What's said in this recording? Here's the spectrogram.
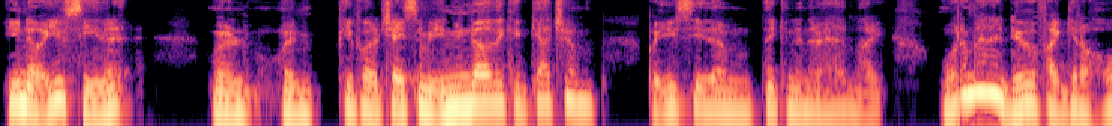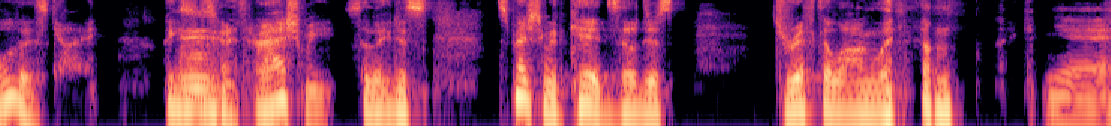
you know, you've seen it when when people are chasing me and you know they could catch him, but you see them thinking in their head, like, what am I gonna do if I get a hold of this guy? Like he's just Mm. gonna thrash me. So they just, especially with kids, they'll just drift along with them. yeah,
